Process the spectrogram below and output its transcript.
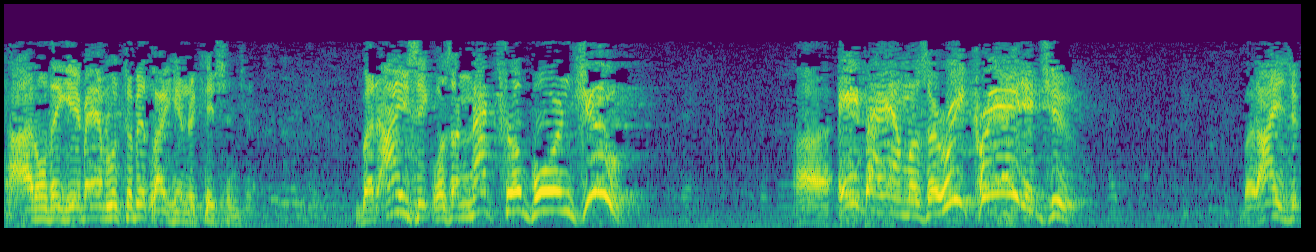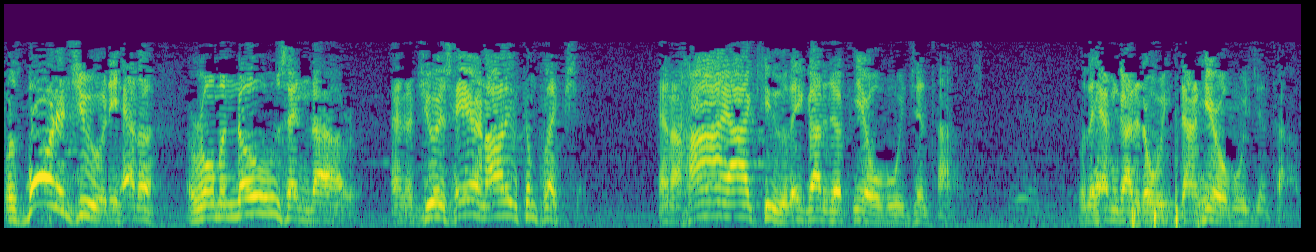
I don't think Abraham looked a bit like Henry Kissinger. But Isaac was a natural born Jew. Uh, Abraham was a recreated Jew. But Isaac was born a Jew and he had a, a Roman nose and, uh, and a Jewish hair and olive complexion and a high IQ. They got it up here over with Gentiles. Well, they haven't got it over down here over with Gentiles,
